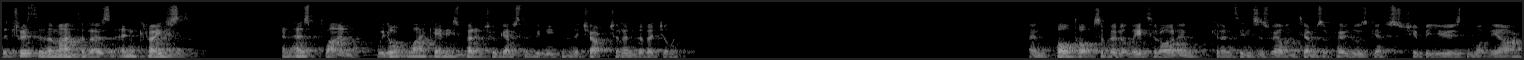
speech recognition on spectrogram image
the truth of the matter is, in Christ, in His plan, we don't lack any spiritual gifts that we need in the church or individually. And Paul talks about it later on in Corinthians as well, in terms of how those gifts should be used and what they are.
